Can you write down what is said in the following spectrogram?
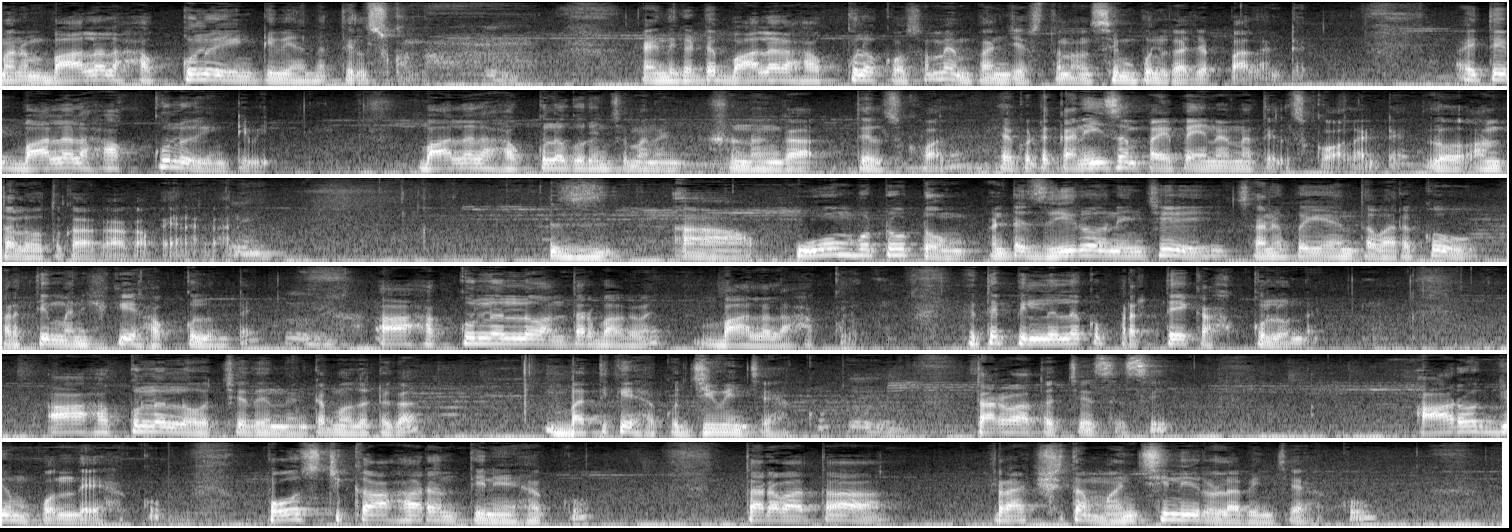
మనం బాలల హక్కులు ఏంటివి అన్న తెలుసుకుందాం. ఎందుకంటే బాలల హక్కుల కోసం మేము పనిచేస్తున్నాం సింపుల్గా చెప్పాలంటే. అయితే బాలల హక్కులు ఏంటివి? బాలల హక్కుల గురించి మనం క్షుణ్ణంగా తెలుసుకోవాలి లేకుంటే కనీసం పై పైన తెలుసుకోవాలంటే లో అంత లోతుగా కాకపోయినా కానీ ఊంబ్ టు టోమ్ అంటే జీరో నుంచి చనిపోయేంత వరకు ప్రతి మనిషికి హక్కులు ఉంటాయి. ఆ హక్కులలో అంతర్భాగమే బాలల హక్కులు. అయితే పిల్లలకు ప్రత్యేక హక్కులు ఉన్నాయి. ఆ హక్కులలో వచ్చేది ఏంటంటే మొదటగా బతికే హక్కు జీవించే హక్కు. తర్వాత వచ్చేసేసి ఆరోగ్యం పొందే హక్కు పౌష్టికాహారం తినే హక్కు తర్వాత రక్షిత మంచినీరు లభించే హక్కు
